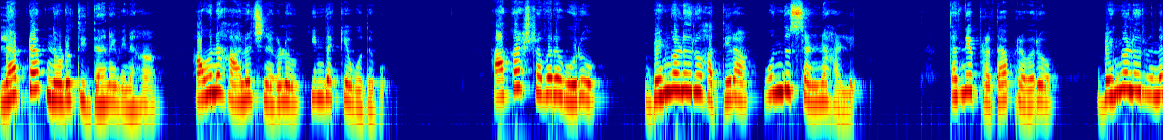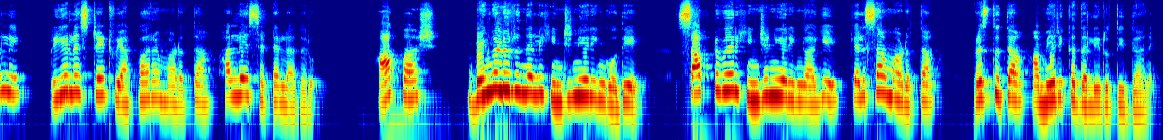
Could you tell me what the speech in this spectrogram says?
ಲ್ಯಾಪ್ಟಾಪ್ ನೋಡುತ್ತಿದ್ದಾನೆ ವಿನಃ ಅವನ ಆಲೋಚನೆಗಳು ಹಿಂದಕ್ಕೆ ಓದವು ಆಕಾಶ್ ರವರ ಊರು ಬೆಂಗಳೂರು ಹತ್ತಿರ ಒಂದು ಸಣ್ಣ ಹಳ್ಳಿ. ತಂದೆ ಪ್ರತಾಪ್ ರವರು ಬೆಂಗಳೂರಿನಲ್ಲಿ ರಿಯಲ್ ಎಸ್ಟೇಟ್ ವ್ಯಾಪಾರ ಮಾಡುತ್ತಾ ಅಲ್ಲೇ ಸೆಟಲ್ ಆದರು. ಆಕಾಶ್ ಬೆಂಗಳೂರಿನಲ್ಲಿ ಇಂಜಿನಿಯರಿಂಗ್ ಓದಿ ಸಾಫ್ಟ್ವೇರ್ ಇಂಜಿನಿಯರಿಂಗ್ ಆಗಿ ಕೆಲಸ ಮಾಡುತ್ತಾ ಪ್ರಸ್ತುತ ಅಮೆರಿಕದಲ್ಲಿರುತ್ತಿದ್ದಾನೆ.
